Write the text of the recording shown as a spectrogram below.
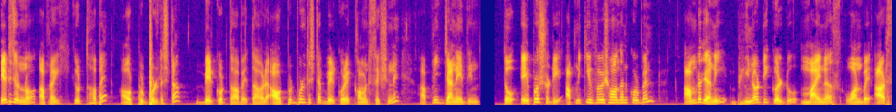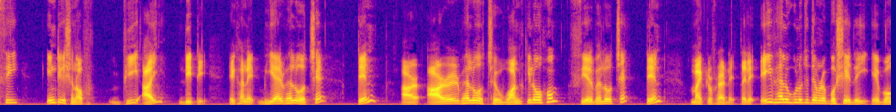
এর জন্য আপনাকে কী করতে হবে? আউটপুট ভোল্টেজটা বের করতে হবে। তাহলে আউটপুট ভোল্টেজটা বের করে কমেন্ট সেকশনে আপনি জানিয়ে দিন। তো এই প্রশ্নটি আপনি কীভাবে সমাধান করবেন? আমরা জানি V naught equal to minus one by R C integration of VI DT এখানে ভিআই এর ভ্যালু হচ্ছে টেন আর আর এর ভ্যালু হচ্ছে ওয়ান কিলো হোম সি এর ভ্যালু হচ্ছে টেন মাইক্রোফ্রাইডে তাহলে এই ভ্যালুগুলো যদি আমরা বসিয়ে দিই এবং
